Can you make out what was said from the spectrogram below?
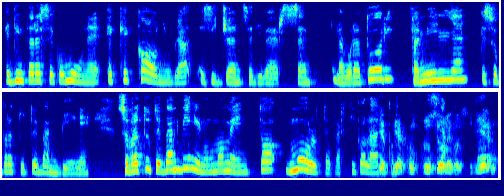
è di interesse comune e che coniuga esigenze diverse, lavoratori, famiglie e soprattutto i bambini, soprattutto i bambini in un momento molto particolare. E a conclusione, consigliera?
